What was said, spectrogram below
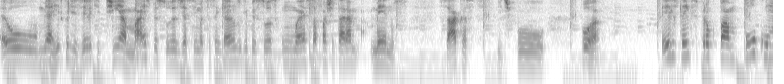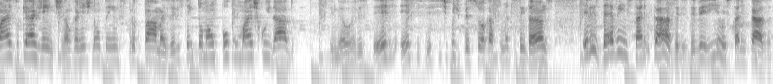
Eu me arrisco a dizer que tinha mais pessoas de acima de 60 anos do que pessoas com essa faixa etária menos, sacas? E tipo, porra, eles têm que se preocupar um pouco mais do que a gente. Não que a gente não tenha que se preocupar, mas eles têm que tomar um pouco mais de cuidado entendeu? Eles, eles esse, esse tipo de pessoa com acima de 60 anos, eles devem estar em casa, eles deveriam estar em casa.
